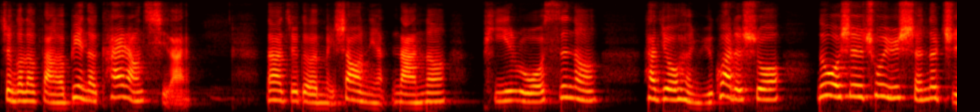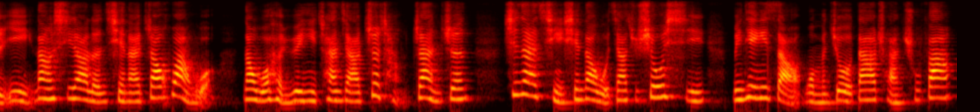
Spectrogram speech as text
整个人反而变得开朗起来。那这个美少年男呢，皮罗斯呢，他就很愉快的说：“如果是出于神的旨意，让希腊人前来召唤我，那我很愿意参加这场战争。现在，请先到我家去休息，明天一早我们就搭船出发。”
